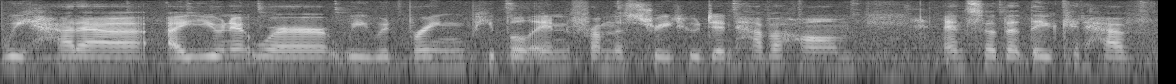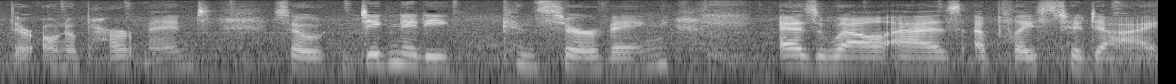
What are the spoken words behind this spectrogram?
We had a, a unit where we would bring people in from the street who didn't have a home and so that they could have their own apartment. So dignity conserving as well as a place to die,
